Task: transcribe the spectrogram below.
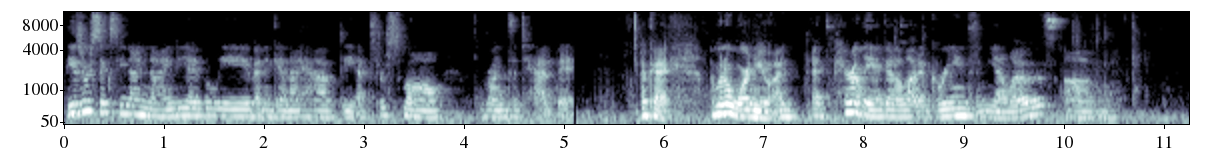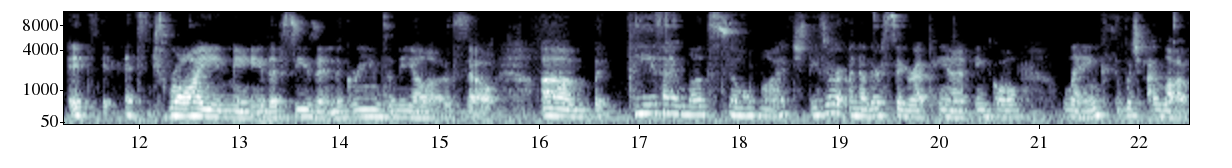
These are $69.90, I believe. And again, I have the extra small, runs a tad big. Okay, I'm gonna warn you, I apparently I got a lot of greens and yellows. Um, it, it's drawing me this season, the greens and the yellows. So, um, but these I love so much. These are another cigarette pant ankle length, which I love.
